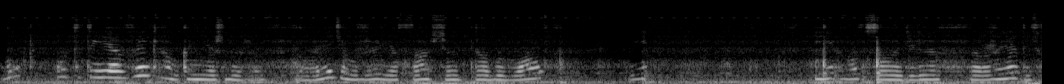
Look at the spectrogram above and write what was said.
Ну, вот это я выиграл, конечно же. Но эти уже я сам все добывал. И, и вот на самом деле, даже это я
